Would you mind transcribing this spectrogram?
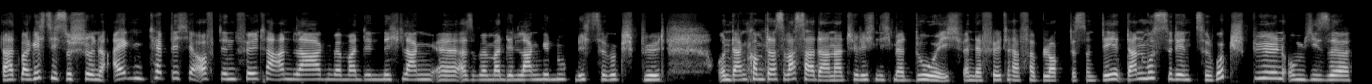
Da hat man richtig so schöne Eigenteppiche auf den Filteranlagen, wenn man den nicht lang, äh, also wenn man den lang genug nicht zurückspült. Und dann kommt das Wasser da natürlich nicht mehr durch, wenn der Filter verblockt ist. Und dann musst du den zurückspülen, um diese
